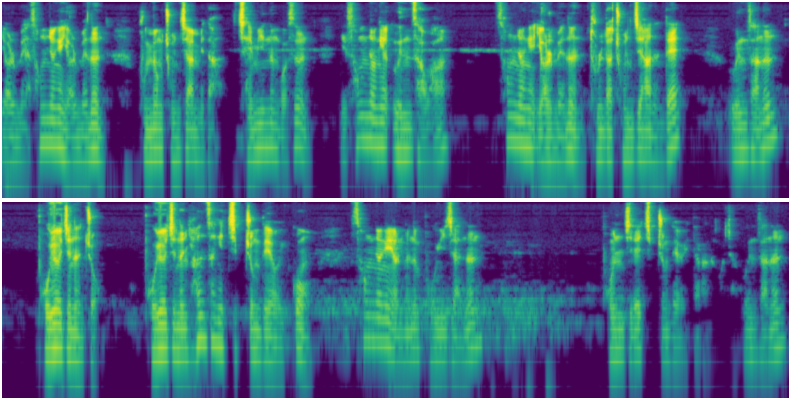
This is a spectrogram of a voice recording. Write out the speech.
열매, 성령의 열매는 분명 존재합니다. 재미있는 것은 이 성령의 은사와 성령의 열매는 둘 다 존재하는데 은사는 보여지는 쪽, 보여지는 현상에 집중되어 있고 성령의 열매는 보이지 않는 본질에 집중되어 있다는 거죠. 은사는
